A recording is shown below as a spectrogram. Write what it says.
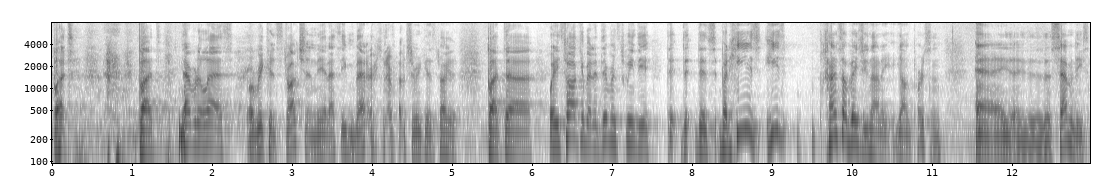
But, but nevertheless, or reconstruction. Yeah, that's even better. You know, rupture reconstruction. But uh, what he's talking about the difference between the, the, the this, but he's he's Chaim Soloveitchik is not a young person, and he's in the 70s,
